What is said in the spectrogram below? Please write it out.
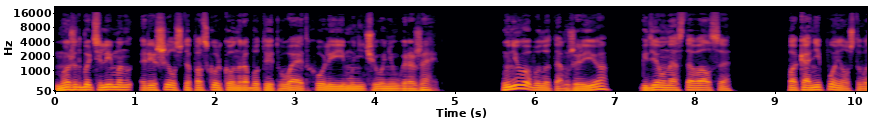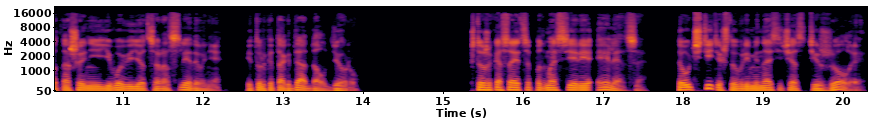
Может быть, Лимон решил, что поскольку он работает в Уайт-Холле, ему ничего не угрожает. У него было там жилье, где он оставался, пока не понял, что в отношении его ведется расследование, и только тогда дал дёру. Что же касается подмастерья Элиаса, то учтите, что времена сейчас тяжелые,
